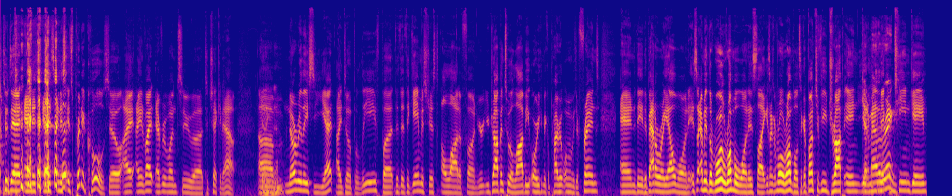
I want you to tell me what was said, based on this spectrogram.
Octodad, and it's and it's, and it's, it's pretty cool. So I, I invite everyone to uh, to check it out. Um, no release yet, I don't believe, but the, the, the game is just a lot of fun. You're, you drop into a lobby, or you can make a private one with your friends. And the, the battle royale one is, like, I mean, the Royal Rumble one is like it's like the Royal Rumble. It's like a bunch of you drop in, you, Get 'em you out of the make ring. a team game,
